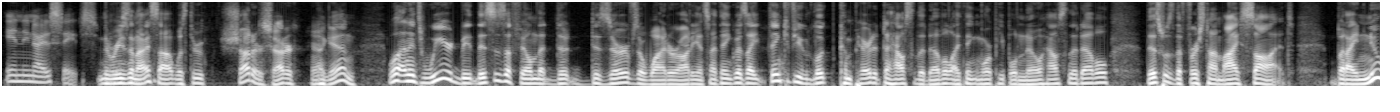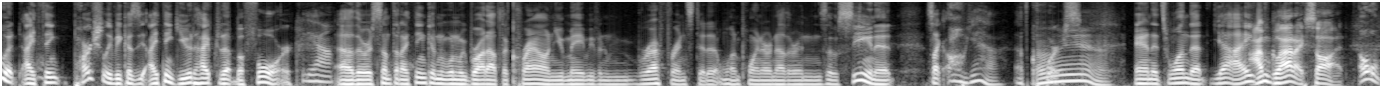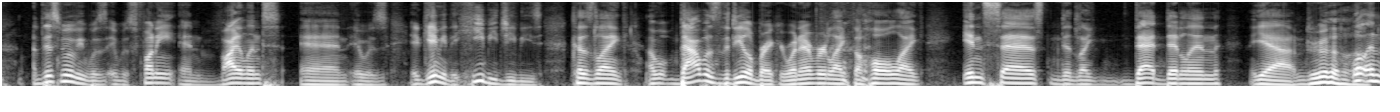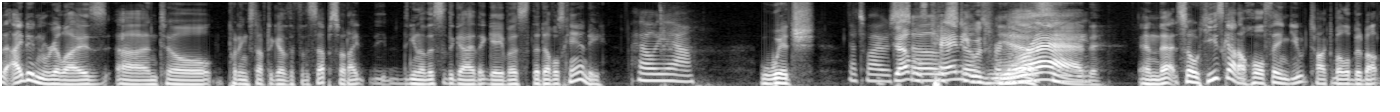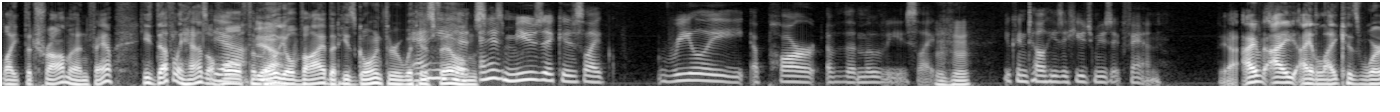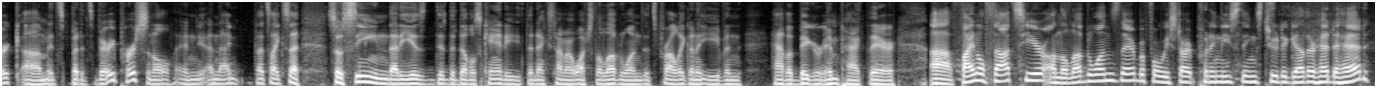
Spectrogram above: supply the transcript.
in the United States. The reason I saw it was through Shutter. Shudder. Yeah. again. Well, and it's weird. But this is a film that d- deserves a wider audience. I think because I think if you look compared it to House of the Devil, I think more people know House of the Devil. This was the first time I saw it, but I knew it. I think partially because I think you'd hyped it up before. Yeah. Uh, there was something I think in when we brought out the Crown, you may have even referenced it at one point or another, and so seeing it, it's like, oh yeah, of course. yeah. And it's one that yeah, I I'm glad I saw it. oh this movie was it was funny and violent and it was it gave me the heebie-jeebies because like I, that was the deal breaker whenever like the whole like incest did like dad diddling yeah Well, and I didn't realize uh, until putting stuff together for this episode. I, you know, this is the guy that gave us the Devil's Candy, Hell yeah. which That's why I was devil's so candy was for Yes. rad movie. And that so he's got a whole thing. You talked about a little bit about like the trauma and fam. He definitely has a Yeah. whole familial vibe that he's going through with And his he- films. and his music is like really a part of the movies. Like Mm-hmm. you can tell he's a huge music fan. Yeah, I, I I like his work. Um, it's but it's very personal, and and I that's like I said. So seeing that he is did the Devil's Candy, the next time I watch the Loved Ones, it's probably going to even have a bigger impact there. Uh, final thoughts here on the Loved Ones there before we start putting these things two together head to head.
